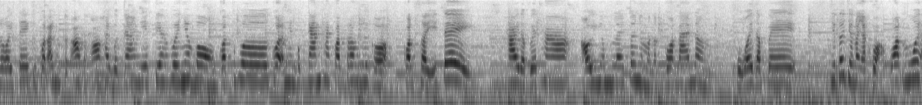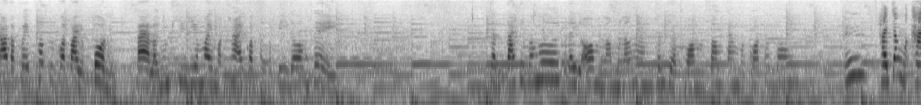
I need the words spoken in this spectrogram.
100ទេគឺគាត់ឲ្យខ្ញុំទាំងអស់ទាំងអស់ហើយបើការងារផ្ទះវិញណាបងគាត់ធ្វើគាត់អត់មានប្រកាន់ថាគាត់ប្រុសឬក៏គាត់ស្រីអីទេហើយដល់ពេលថាឲ្យខ្ញុំលេងទៅខ្ញុំមិនអត់គាត់ដែរហ្នឹងព្រោះអីដល់ពេលជិះទៅចំណុចអាក្រក់គាត់មួយឲ្យតែពេលផឹកគឺគាត់វាយប្រពន្ធតែឥឡូវខ្ញុំព្យាយាមហើយមួយខែគាត់ផឹកតែ2ដងទេចិត្តដៃទេបងអើយប្តីល្អម្លងម្លងអាអញ្ចឹងជាធំសំកម្មមួយគាត់ទៅបងអឺហើយចឹងមួយខែ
